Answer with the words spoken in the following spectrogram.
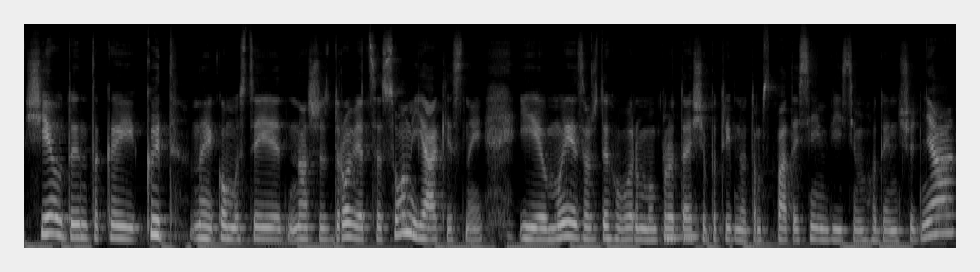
Ще один такий кит, на якому стоїть наше здоров'я, це сон якісний. І ми завжди говоримо про mm-hmm. те, що потрібно там спати 7-8 годин щодня,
